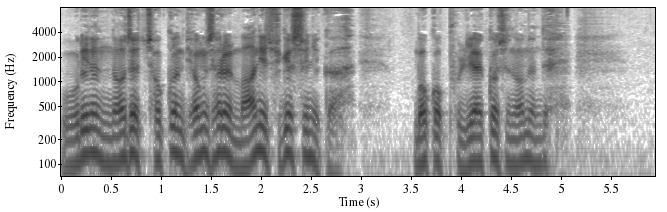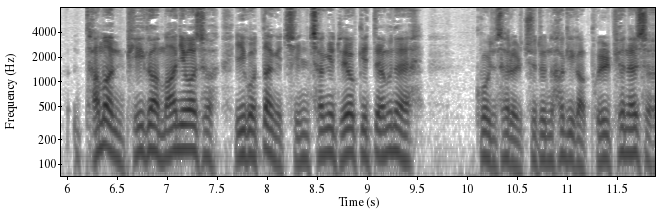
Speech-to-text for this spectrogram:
우리는 어제 적군 병사를 많이 죽였으니까 먹고 불리할 것은 없는데 다만 비가 많이 와서 이곳 땅이 진창이 되었기 때문에 군사를 주둔하기가 불편해서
